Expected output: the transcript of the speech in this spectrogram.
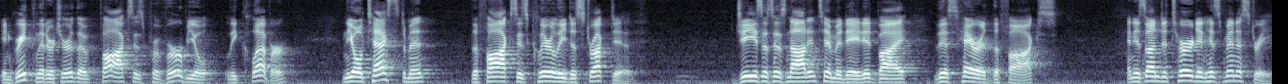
In Greek literature, the fox is proverbially clever. In the Old Testament, the fox is clearly destructive. Jesus is not intimidated by this Herod the fox and is undeterred in his ministry.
